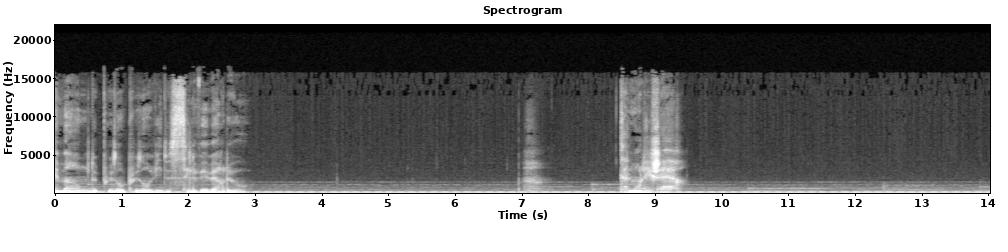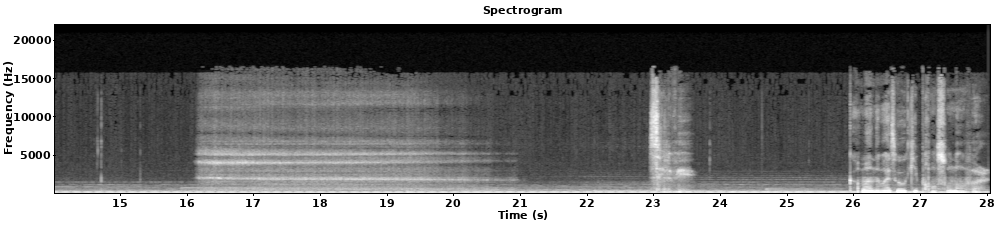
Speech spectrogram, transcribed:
Les mains ont de plus en plus envie de s'élever vers le haut. Tellement légère. Un oiseau qui prend son envol.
